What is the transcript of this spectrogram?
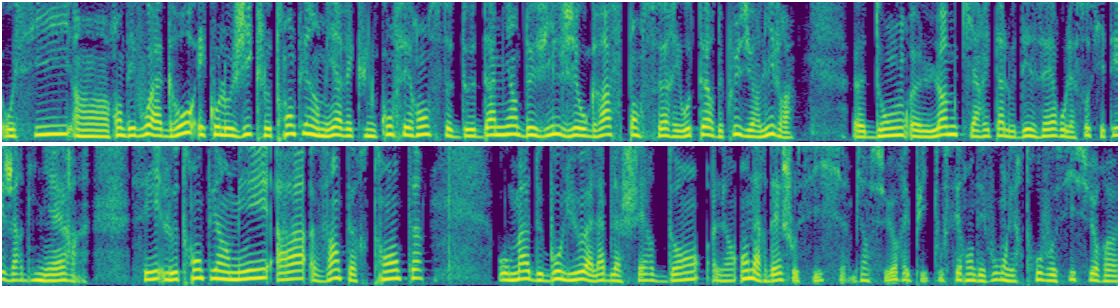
aussi un rendez-vous agroécologique le 31 mai avec une conférence de Damien Deville, géographe, penseur et auteur de plusieurs livres euh, dont euh, L'homme qui arrêta le désert ou la société jardinière. C'est le 31 mai à 20h30 au mât de Beaulieu à la Blachère dans en Ardèche aussi bien sûr. Et puis tous ces rendez-vous on les retrouve aussi sur euh,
